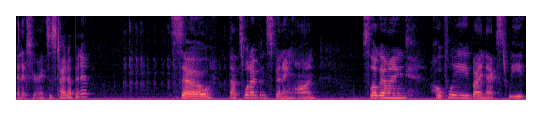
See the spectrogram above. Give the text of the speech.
and experiences tied up in it. So that's what I've been spinning on. Slow going. Hopefully by next week,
